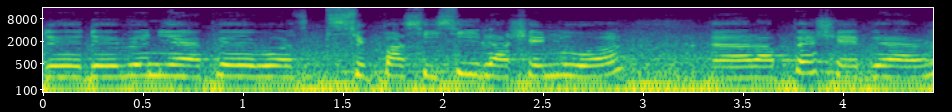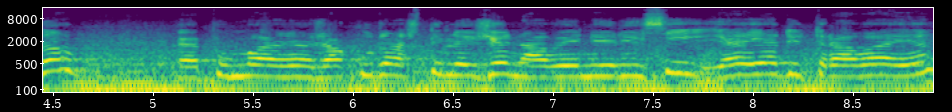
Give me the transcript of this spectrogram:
de, de, venir un peu voir ce qui se passe ici, là, chez nous, hein, à la pêche, et bien non. Et pour moi, j'encourage tous les jeunes à venir ici. Il y a, il y a du travail, hein.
